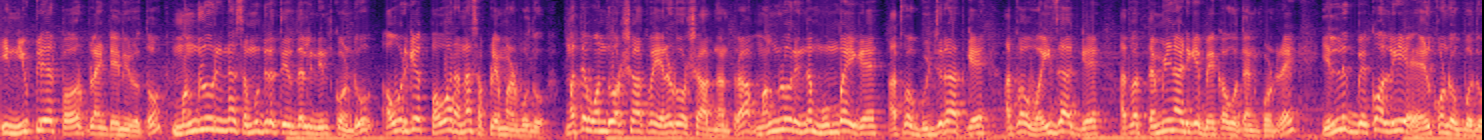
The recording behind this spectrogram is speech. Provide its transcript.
ಈ ನ್ಯೂಕ್ಲಿಯರ್ ಪವರ್ ಪ್ಲಾಂಟ್ ಏನಿರುತ್ತೋ, ಮಂಗಳೂರಿನ ಸಮುದ್ರ ತೀರದಲ್ಲಿ ನಿಂತ್ಕೊಂಡು ಅವರಿಗೆ ಪವರ್ ಅನ್ನ ಸಪ್ಲೈ ಮಾಡ್ಬೋದು. ಮತ್ತೆ ಒಂದು ವರ್ಷ ಅಥವಾ ಎರಡು ವರ್ಷ ಆದ ನಂತರ ಮಂಗಳೂರಿಂದ ಮುಂಬೈಗೆ ಅಥವಾ ಗುಜರಾತ್ಗೆ ಅಥವಾ ವೈಜಾಗ್ಗೆ ಅಥವಾ ತಮಿಳುನಾಡಿಗೆ ಬೇಕಾಗುತ್ತೆ ಅನ್ಕೊಂಡ್ರೆ ಎಲ್ಲಿಗೆ ಬೇಕೋ ಅಲ್ಲಿಗೆ ಎಳ್ಕೊಂಡು ಹೋಗ್ಬೋದು.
